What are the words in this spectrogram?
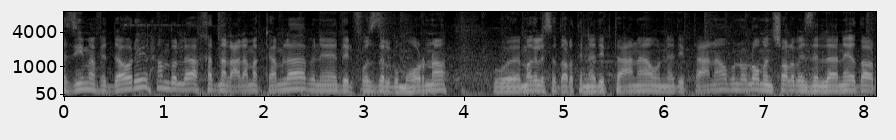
هزيمة في الدوري. الحمد لله خدنا العلامة الكاملة بنادي الفوز لجمهورنا. ومجلس إدارة النادي بتاعنا والنادي بتاعنا وبنقول لهم إن شاء الله بإذن الله نقدر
